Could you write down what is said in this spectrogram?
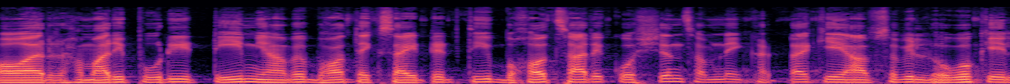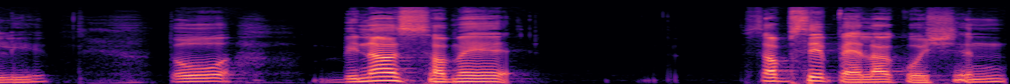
और हमारी पूरी टीम यहाँ पे बहुत एक्साइटेड थी। बहुत सारे क्वेश्चन हमने इकट्ठा किए आप सभी लोगों के लिए। तो बिना समय, सबसे पहला क्वेश्चन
